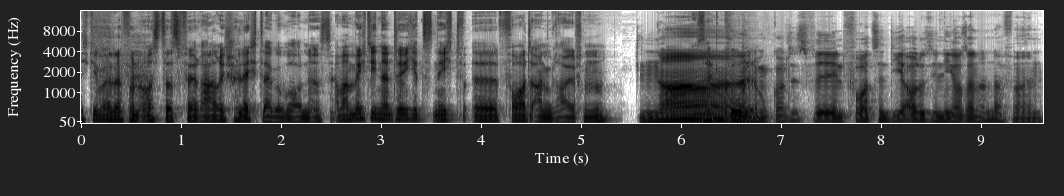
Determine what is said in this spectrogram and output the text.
Ich gehe mal davon aus, dass Ferrari schlechter geworden ist. Aber möchte ich natürlich jetzt nicht äh, Ford angreifen. Nein, cool. um Gottes Willen. Ford sind die Autos, die nie auseinanderfallen.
